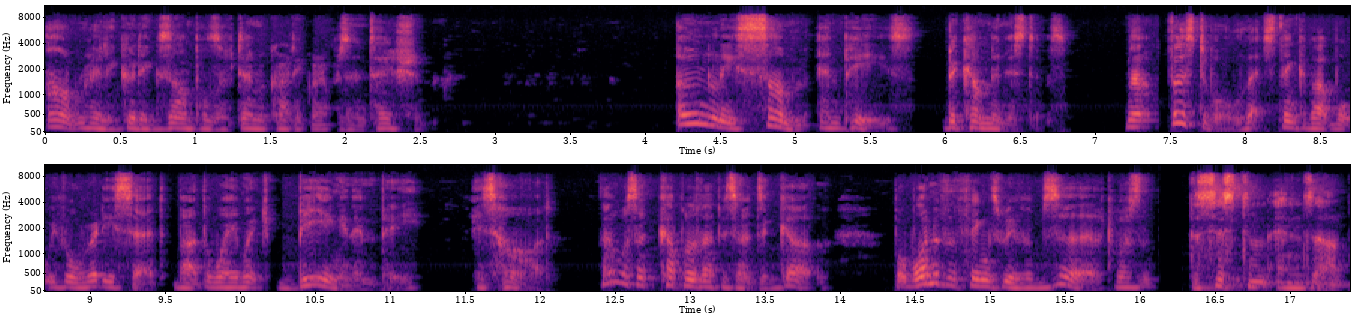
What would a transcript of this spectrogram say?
aren't really good examples of democratic representation. Only some MPs become ministers. Now, first of all, let's think about what we've already said about the way in which being an MP is hard. That was a couple of episodes ago, but one of the things we've observed was that the system ends up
